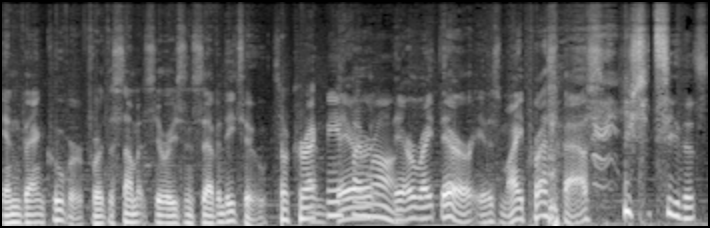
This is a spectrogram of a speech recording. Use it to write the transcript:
in Vancouver for the Summit Series in '72. So correct And me if I'm wrong. There, right there, is my press pass. you should see this.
